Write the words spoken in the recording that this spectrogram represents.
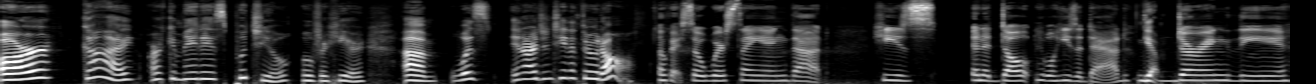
our guy, Archimedes Puccio, over here, um, was in Argentina through it all. Okay, so we're saying that he's an adult. Well, he's a dad Yep. during the.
